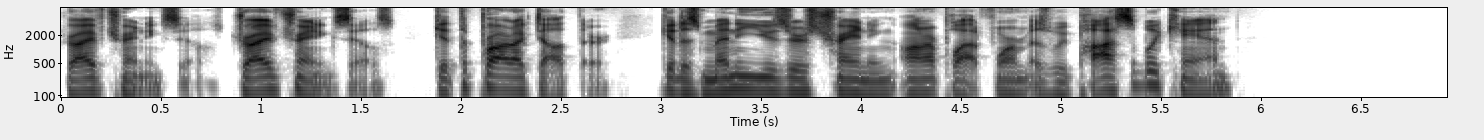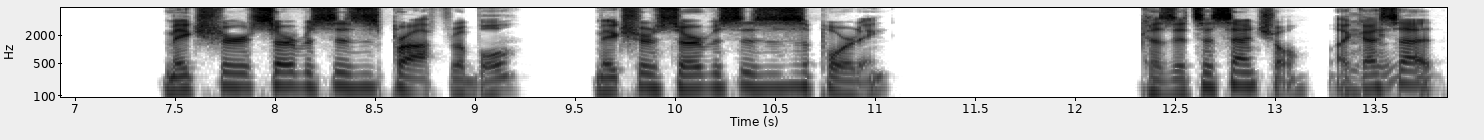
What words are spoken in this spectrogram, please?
drive training sales, drive training sales. Get the product out there. Get as many users training on our platform as we possibly can. Make sure services is profitable. Make sure services is supporting. Because it's essential. Like i Mhm. said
